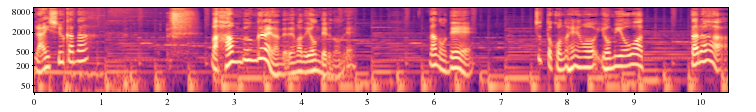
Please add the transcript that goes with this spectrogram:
来週かな？まあ半分ぐらいなんでね、まだ読んでるのね。なので、ちょっとこの辺を読み終わったら、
